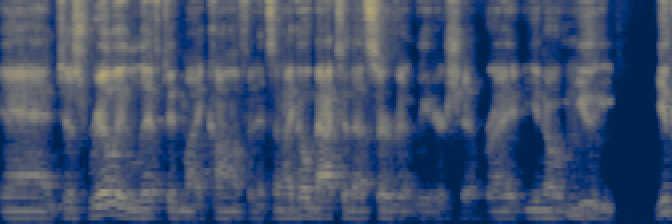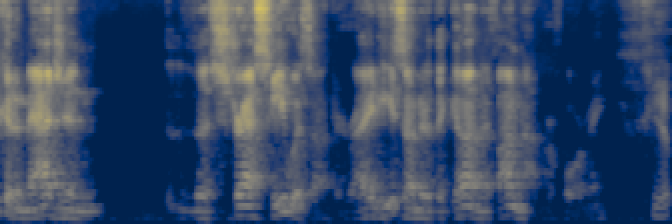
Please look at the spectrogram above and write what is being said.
And just really lifted my confidence. And I go back to that servant leadership, right? You know, mm-hmm. you you could imagine the stress he was under, right? He's under the gun if I'm not performing. Yep.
